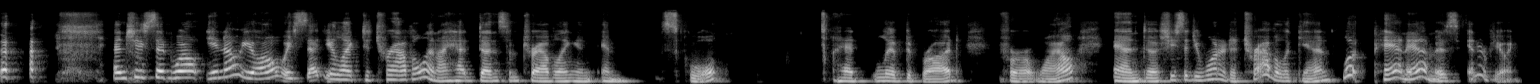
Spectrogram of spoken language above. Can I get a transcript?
and she said, Well, you know, you always said you like to travel. And I had done some traveling in, in school. I had lived abroad for a while. And uh, she said, You wanted to travel again? Look, Pan Am is interviewing.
